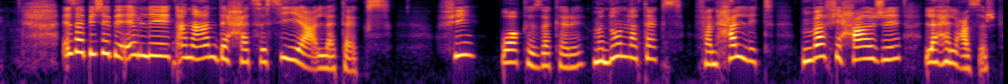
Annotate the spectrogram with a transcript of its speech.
إذا بيجي بيقول لك أنا عندي حساسية على اللاتكس في واقي ذكري من دون لاتكس فانحلت ما في حاجة لهالعذر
